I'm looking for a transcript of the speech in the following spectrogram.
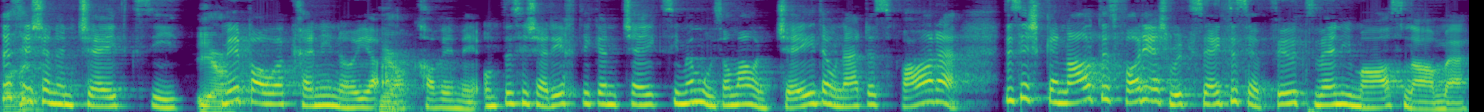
das war ein Entscheid. Gewesen. Ja. Wir bauen keine neuen ja. AKW mehr. Und das ist ein richtiger Entscheid gewesen. Man muss auch mal entscheiden und dann das fahren. Das ist genau das, vorher hast du gesagt, es hat viel zu wenig Massnahmen.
